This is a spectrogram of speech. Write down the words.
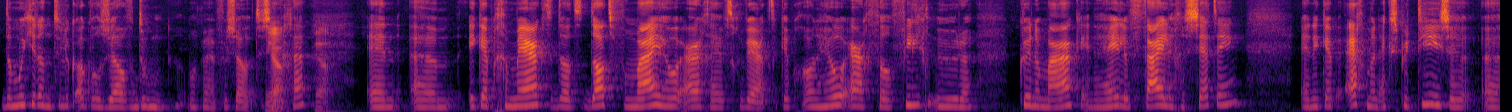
dan moet je dat natuurlijk ook wel zelf doen, om het even zo te zeggen. Ja, ja. En um, ik heb gemerkt dat dat voor mij heel erg heeft gewerkt. Ik heb gewoon heel erg veel vlieguren kunnen maken in een hele veilige setting. En ik heb echt mijn expertise uh,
